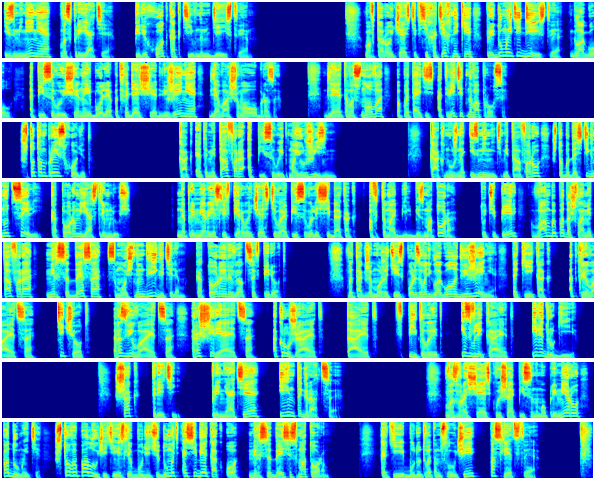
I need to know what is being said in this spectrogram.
Изменение восприятия. Переход к активным действиям. Во второй части психотехники придумайте действие, глагол, описывающее наиболее подходящее движение для вашего образа. Для этого снова попытайтесь ответить на вопросы. Что там происходит? Как эта метафора описывает мою жизнь? Как нужно изменить метафору, чтобы достигнуть целей, к которым я стремлюсь? Например, если в первой части вы описывали себя как автомобиль без мотора, то теперь вам бы подошла метафора Мерседеса с мощным двигателем, который рвется вперед. Вы также можете использовать глаголы движения, такие как «открывается», «течет», «развивается», «расширяется», «окружает», «тает», «впитывает», «извлекает» или другие. Шаг третий. Принятие и интеграция. Возвращаясь к вышеописанному примеру, подумайте, что вы получите, если будете думать о себе как о Мерседесе с мотором. Какие будут в этом случае последствия?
